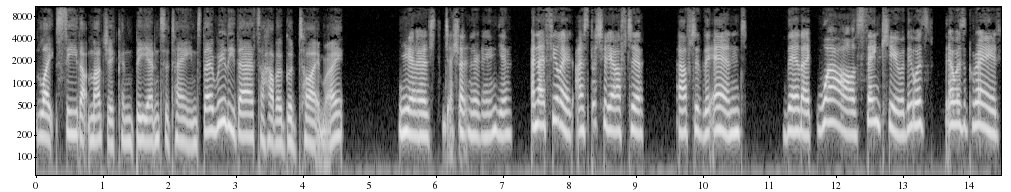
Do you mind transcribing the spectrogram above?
like see that magic and be entertained. They're really there to have a good time, right? Yes, definitely. Yeah, and I feel it, especially after after the end. They're like, "Wow, thank you. That was that was great."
